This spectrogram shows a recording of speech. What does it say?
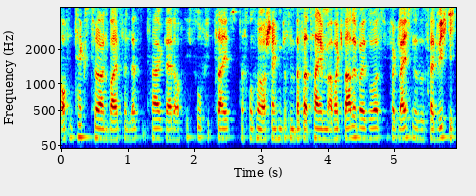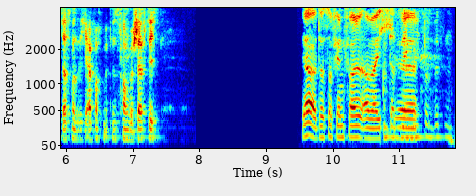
auf den Text hören war jetzt in den letzten Tagen leider auch nicht so viel Zeit. Das muss man wahrscheinlich ein bisschen besser timen. Aber gerade bei sowas wie Vergleichen ist es halt wichtig, dass man sich einfach mit dem Song beschäftigt. ja, das auf jeden Fall, aber ich. Und deswegen bin Äh, ich so ein bisschen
